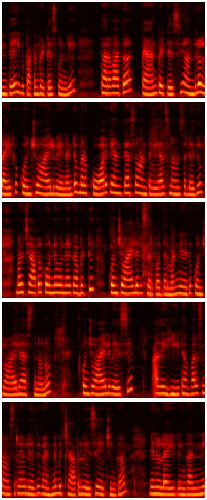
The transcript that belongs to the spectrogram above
ఇంతే ఇవి పక్కన పెట్టేసుకోండి. తర్వాత ప్యాన్ పెట్టేసి అందులో లైట్గా కొంచెం ఆయిల్ వేయండి. అంటే మన కూరకి ఎంత వేస్తాం అంత వేయాల్సిన అవసరం లేదు. మన చేపలు కొన్ని ఉన్నాయి కాబట్టి కొంచెం ఆయిల్ అయితే సరిపోద్ది అనమాట నేనైతే కొంచెం ఆయిల్ వేస్తున్నాను. కొంచెం ఆయిల్ వేసి అది హీట్ అవ్వాల్సిన అవసరం ఏం లేదు. వెంటనే మీరు చేపలు వేసేయచ్చు ఇంకా. నేను లైట్ ఇంకా అన్ని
